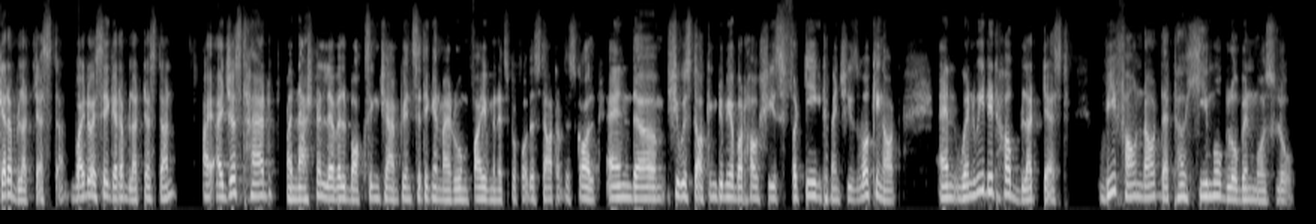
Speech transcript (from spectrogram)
get a blood test done. Why do I say get a blood test done? I, I, just had a national level boxing champion sitting in my room five minutes before the start of this call. And um, she was talking to me about how she's fatigued when she's working out. And when we did her blood test, we found out that her hemoglobin was low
